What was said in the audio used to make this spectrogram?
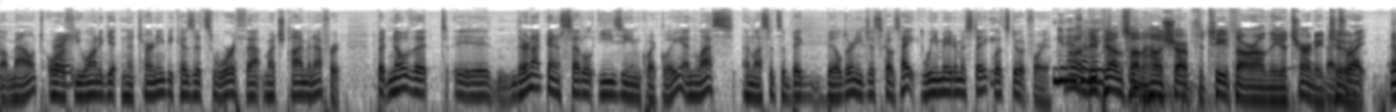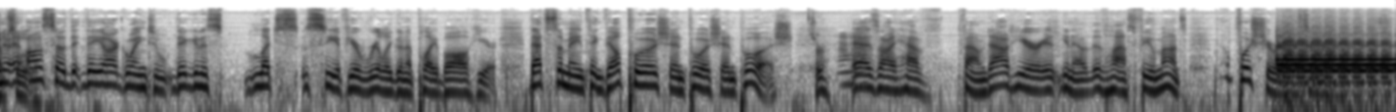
amount, or if you want to get an attorney because it's worth that much time and effort. But know that uh, they're not going to settle easy and quickly, unless unless it's a big builder and he just goes, "Hey, we made a mistake. Let's do it for you." You know well, it depends on how sharp the teeth are on the attorney, That's too. right. You know, Absolutely. and also, they are going to. They're going to. Let's see if you're really going to play ball here. That's the main thing. They'll push and push and push. Sure. As I have found out here, you know, the last few months, they'll push your ass.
